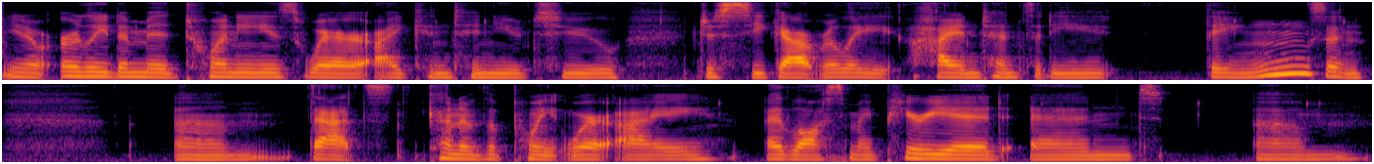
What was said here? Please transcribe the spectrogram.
you know early to mid 20s where I continued to just seek out really high intensity things and um, that's kind of the point where I I lost my period and um,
